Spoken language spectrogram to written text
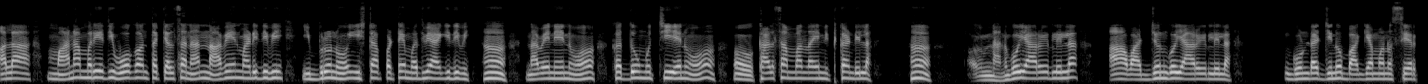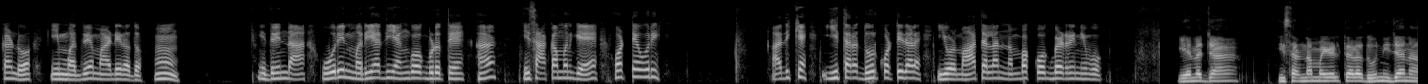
ಅಲ್ಲ, ಮಾನ ಮರ್ಯಾದೆ ಹೋಗೋಂಥ ಕೆಲಸನ ನಾವೇನ್ ಮಾಡಿದೀವಿ? ಇಬ್ರು ಇಷ್ಟಪಟ್ಟೆ ಮದ್ವೆ ಆಗಿದೀವಿ. ಹಾಂ ನಾವೇನೇನು ಕದ್ದು ಮುಚ್ಚಿ ಏನು ಕಾಳ ಸಂಬಂಧ ಏನು ಇಟ್ಕೊಂಡಿಲ್ಲ? ಹಾ ನನಗೂ ಯಾರು ಇರಲಿಲ್ಲ, ಆ ಅಜ್ಜನ್ಗೂ ಯಾರು ಇರ್ಲಿಲ್ಲ. ಗುಂಡಜ್ಜಿನೂ ಭಾಗ್ಯಮ್ಮನು ಸೇರ್ಕೊಂಡು ಈ ಮದ್ವೆ ಮಾಡಿರೋದು. ಹ್ಮ್. ಇದರಿಂದ ಊರಿನ ಮರ್ಯಾದೆ ಹೆಂಗೋಗ್ಬಿಡುತ್ತೆ ಹಾ, ಈ ಸಾಕಮ್ಮನಿಗೆ ಹೊಟ್ಟೆ ಊರಿ ಅದಕ್ಕೆ ಈ ತರ ದೂರ್ ಕೊಟ್ಟಿದ್ದಾಳೆ. ಇವಳ ಮಾತೆಲ್ಲ ನಂಬಕ್ ಹೋಗ್ಬೇಡ್ರಿ ನೀವು. ಏನಜ್ಜ? ಈ ಸಣ್ಣಮ್ಮ ಹೇಳ್ತಾ ಇರೋದು ನಿಜನಾ?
